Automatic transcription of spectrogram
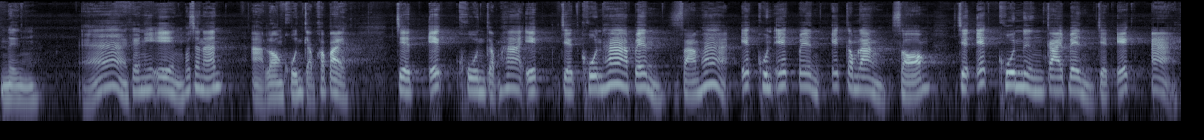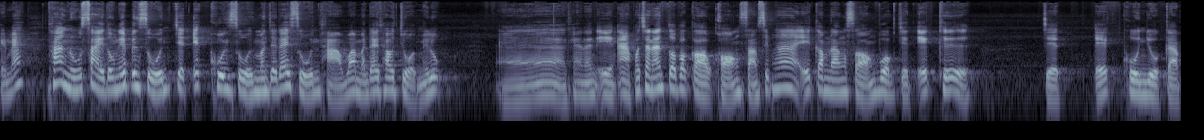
1อ่าแค่นี้เอง เพราะฉะนั้นอ่าลองคูณกลับเข้าไป 7x คูณกับ 5x 7คูณ5เป็น 35 x คูณ x เป็น x กำลัง 2 7x คูณ 1 กลายเป็น 7x อ่า เห็นไหม ถ้าหนูใส่ตรงนี้เป็น 0 7x คูณ 0 มันจะได้ 0 ถามว่ามันได้เท่าโจทย์ไหมลูก อ่า แค่นั้นเอง อะเพราะฉะนั้นตัวประกอบของ 35x กำลัง 2 บวก 7x คือ 7x คูณอยู่กับ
